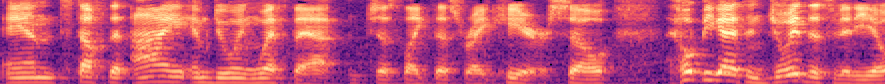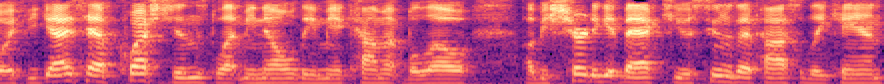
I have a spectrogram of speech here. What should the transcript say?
and stuff that I am doing with that, just like this right here. So I hope you guys enjoyed this video. If you guys have questions, let me know. Leave me a comment below. I'll be sure to get back to you as soon as I possibly can.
